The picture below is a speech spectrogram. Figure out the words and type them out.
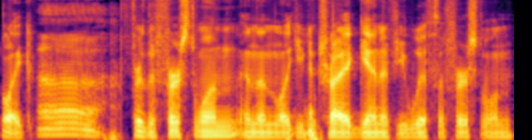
like uh, for the first one, and then like you can try again if you whiff the first one.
